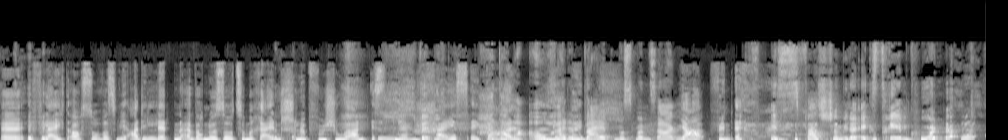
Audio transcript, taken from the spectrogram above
äh, vielleicht auch sowas wie Adiletten, einfach nur so zum Reinschlüpfen Schuhe an. Ist mir scheißegal. Hat aber auch Liebe einen Vibe, ich. muss man sagen. Ja, finde ich. Ist fast schon wieder extrem cool.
